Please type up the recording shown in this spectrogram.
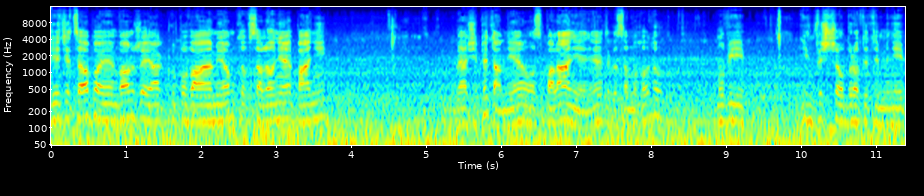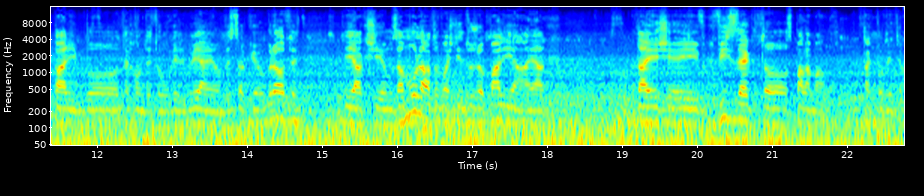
Wiecie co, powiem wam, że jak kupowałem ją, to w salonie pani bo ja się pytam, nie, o spalanie, nie, tego samochodu. Mówi, im wyższe obroty, tym mniej pali, bo te Hondy to uwielbiają wysokie obroty. I jak się ją zamula, to właśnie dużo pali, a jak daje się jej w gwizdek, to spala mało. Tak powiedział.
